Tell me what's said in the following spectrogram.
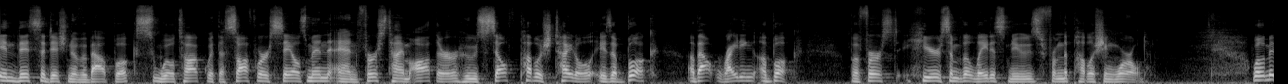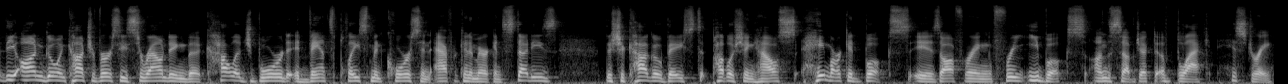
In this edition of About Books, we'll talk with a software salesman and first time author whose self published title is a book about writing a book. But first, here's some of the latest news from the publishing world. Well, amid the ongoing controversy surrounding the College Board Advanced Placement course in African American Studies, the Chicago based publishing house Haymarket Books is offering free ebooks on the subject of black history.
